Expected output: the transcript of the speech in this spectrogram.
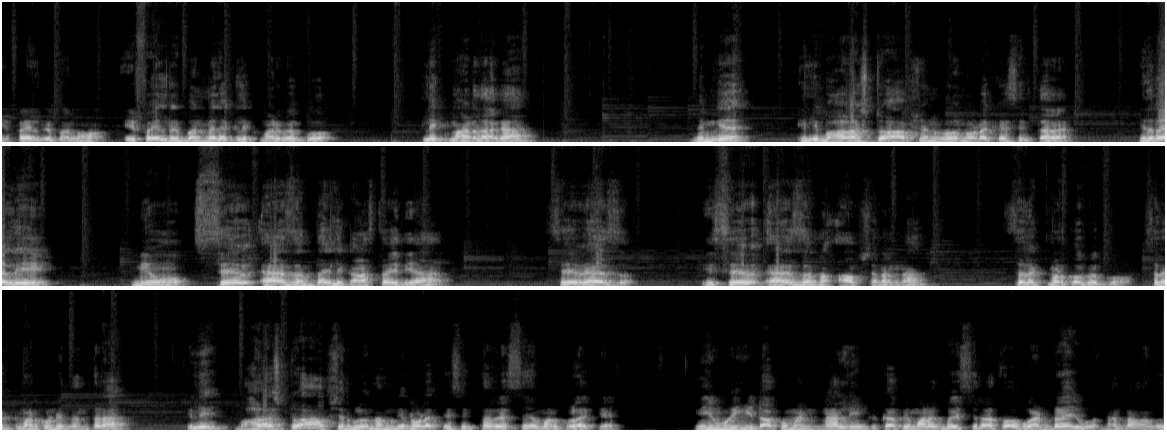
ಈ ಫೈಲ್ ರಿಬ್ಬನ್ನು ಈ ಫೈಲ್ ರಿಬ್ಬನ್ ಮೇಲೆ ಕ್ಲಿಕ್ ಮಾಡಬೇಕು. ಕ್ಲಿಕ್ ಮಾಡಿದಾಗ ನಿಮಗೆ ಇಲ್ಲಿ ಬಹಳಷ್ಟು ಆಪ್ಷನ್ಗಳು ನೋಡೋಕ್ಕೆ ಸಿಗ್ತವೆ. ಇದರಲ್ಲಿ ನೀವು ಸೇವ್ ಆ್ಯಸ್ ಅಂತ ಇಲ್ಲಿ ಕಾಣಿಸ್ತಾ ಇದೆಯಾ? ಸೇವ್ ಆ್ಯಸ್ ಈ ಸೇವ್ ಆ್ಯಸ್ ಅನ್ನೋ ಆಪ್ಷನನ್ನು ಸೆಲೆಕ್ಟ್ ಮಾಡ್ಕೋಬೇಕು. ಸೆಲೆಕ್ಟ್ ಮಾಡ್ಕೊಂಡಿದ್ದ ನಂತರ ಇಲ್ಲಿ ಬಹಳಷ್ಟು ಆಪ್ಷನ್ಗಳು ನಮಗೆ ನೋಡೋಕ್ಕೆ ಸಿಗ್ತವೆ, ಸೇವ್ ಮಾಡ್ಕೊಳ್ಳೋಕ್ಕೆ ನೀವು ಈ ಡಾಕ್ಯುಮೆಂಟ್ನ ಲಿಂಕ್ ಕಾಪಿ ಮಾಡಕ್ ಬಯಸಿರ ಅಥವಾ ಒನ್ ಡ್ರೈವ್ ನನ್ನ ಒಂದು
